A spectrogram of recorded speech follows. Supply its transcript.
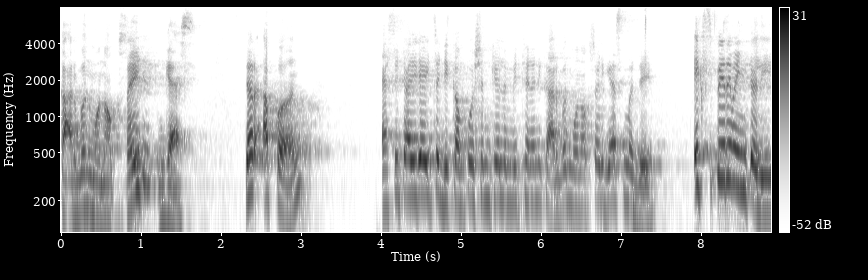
carbon monoxide gas तर आपण ऍसिटाइलडाईडचं डिकम्पोजिशन केलं मिथेन आणि कार्बन मोनॉक्साईड गॅसमध्ये experimentally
